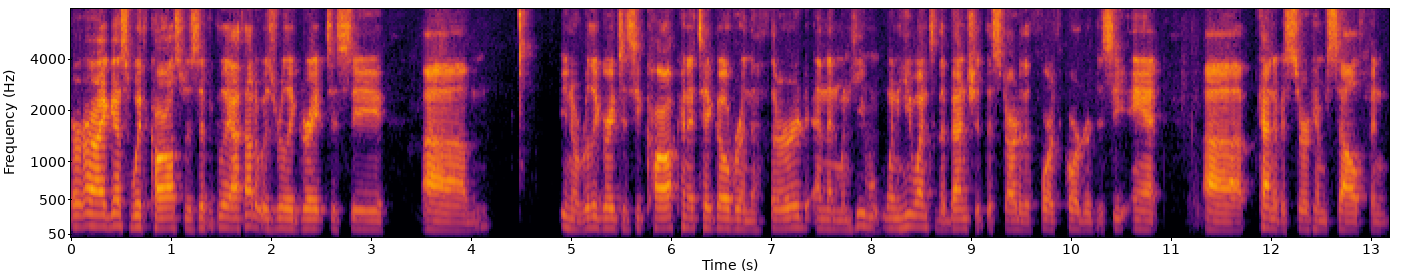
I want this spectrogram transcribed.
or, or I guess with Karl specifically, I thought it was really great to see, um, you know, really great to see Karl kind of take over in the third, and then when he when he went to the bench at the start of the fourth quarter to see Ant uh, kind of assert himself and,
